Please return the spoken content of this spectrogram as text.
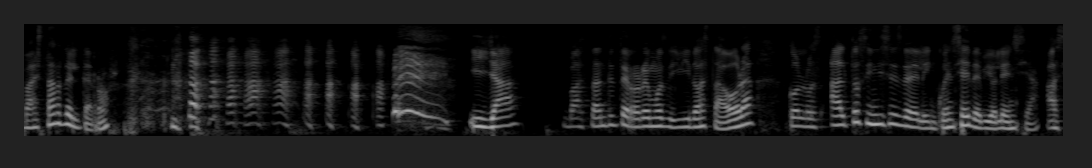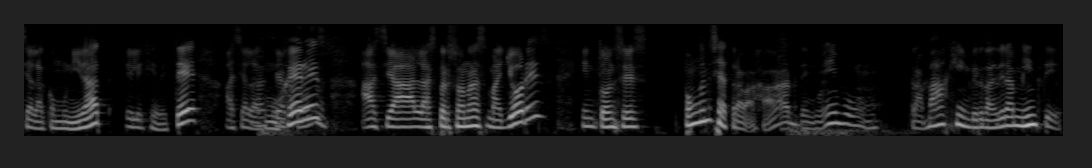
va a estar del terror. y ya bastante terror hemos vivido hasta ahora con los altos índices de delincuencia y de violencia hacia la comunidad LGBT, hacia las mujeres, hacia las personas mayores. Entonces, pónganse a trabajar de nuevo. Trabajen verdaderamente.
